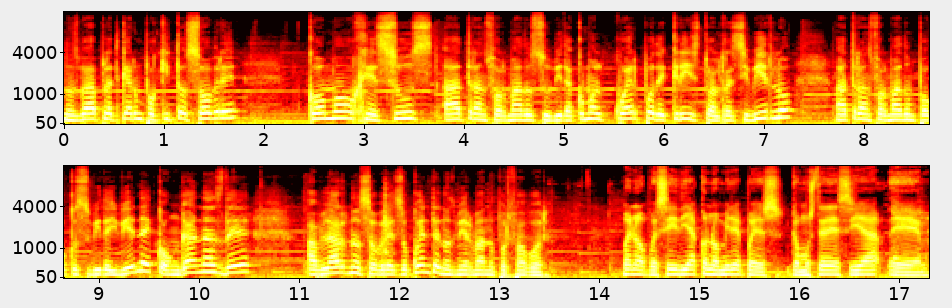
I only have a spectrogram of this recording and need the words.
nos va a platicar un poquito sobre cómo Jesús ha transformado su vida, cómo el cuerpo de Cristo al recibirlo ha transformado un poco su vida y viene con ganas de hablarnos sobre eso. Cuéntenos, mi hermano, por favor. Bueno, pues sí, diácono, mire, pues como usted decía, eh,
